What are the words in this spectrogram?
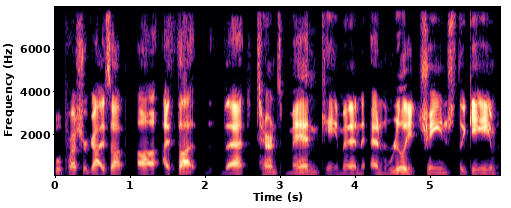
will pressure guys up. Uh I thought that Terance Mann came in and really changed the game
